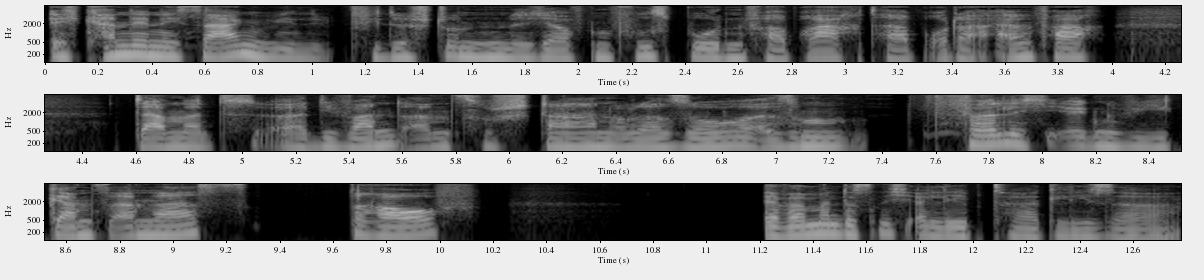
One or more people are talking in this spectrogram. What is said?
ich kann dir nicht sagen, wie viele Stunden ich auf dem Fußboden verbracht habe oder einfach damit äh, die Wand anzustarren oder so. Also völlig irgendwie ganz anders drauf. Ja, wenn man das nicht erlebt hat, Lisa,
